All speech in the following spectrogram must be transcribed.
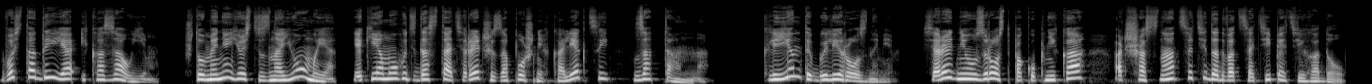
Вось тады я і казаў ім, што ў мяне ёсць знаёмыя, якія могуць дастаць рэчы з апошніх калекцый за танна. Кліенты былі рознымі. Сярэдні ўзрост пакупніка ад 16 до 25 гадоў.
